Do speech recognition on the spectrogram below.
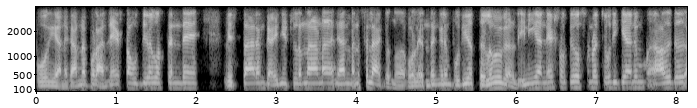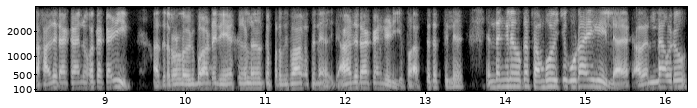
പോവുകയാണ്. കാരണം ഇപ്പോൾ അന്വേഷണ ഉദ്യോഗസ്ഥന്റെ വിസ്താരം കഴിഞ്ഞിട്ടില്ലെന്നാണ് ഞാൻ മനസ്സിലാക്കുന്നത്. അപ്പോൾ എന്തെങ്കിലും പുതിയ തെളിവുകൾ ഇനി അന്വേഷണ ഉദ്യോഗസ്ഥനോട് ചോദിക്കാനും അത് ഹാജരാക്കാനും ഒക്കെ കഴിയും. അത്തരത്തിലുള്ള ഒരുപാട് രേഖകളൊക്കെ പ്രതിഭാഗത്തിന് ഹാജരാക്കാൻ കഴിയും. അപ്പൊ അത്തരത്തിൽ എന്തെങ്കിലുമൊക്കെ സംഭവിച്ചു കൂടായികയില്ല. അതെല്ലാം ഒരു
